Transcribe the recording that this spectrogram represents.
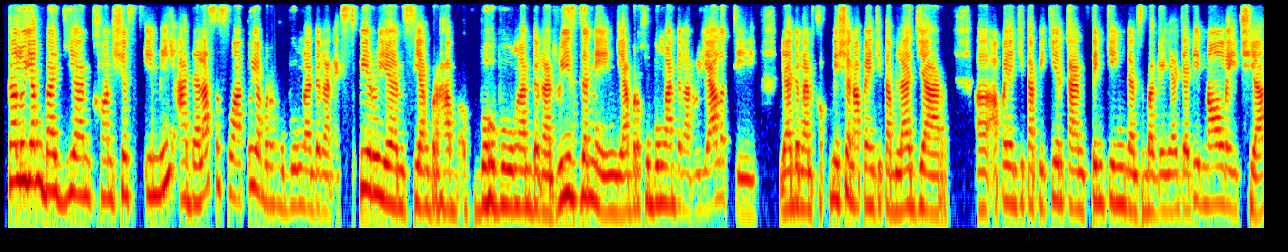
Kalau yang bagian conscious ini adalah sesuatu yang berhubungan dengan experience, yang berhubungan dengan reasoning, ya berhubungan dengan reality, ya dengan cognition apa yang kita belajar, uh, apa yang kita pikirkan, thinking dan sebagainya. Jadi knowledge ya,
